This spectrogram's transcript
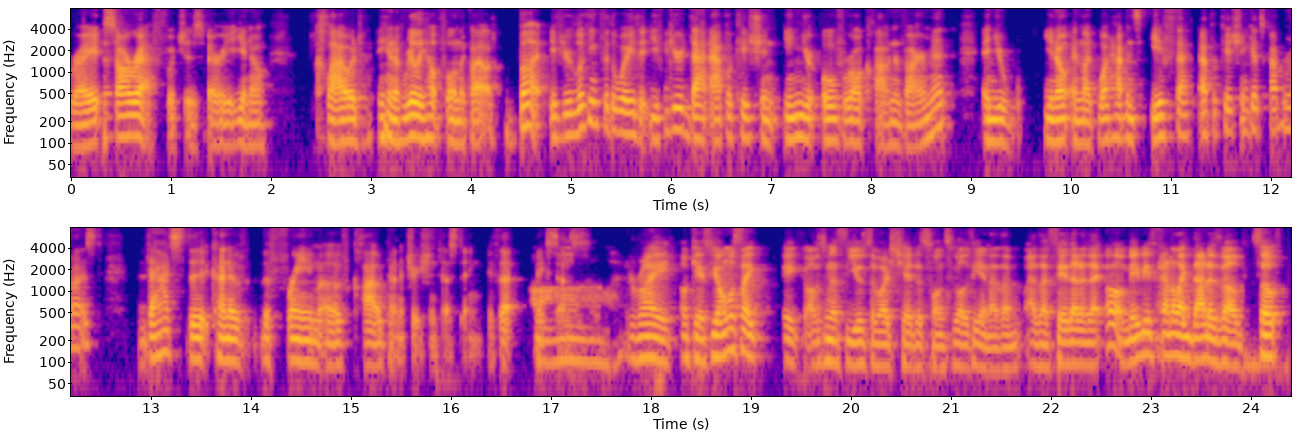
right? SSRF, which is very, you know, cloud, you know, really helpful in the cloud. But if you're looking for the way that you've figured that application in your overall cloud environment and you're, you know, and like what happens if that application gets compromised, that's the kind of the frame of cloud penetration testing if that makes oh, sense. Ah, right. Okay so you almost like i was going to use the word shared responsibility and as I, as I say that i'm like oh maybe it's kind of like that as well. So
